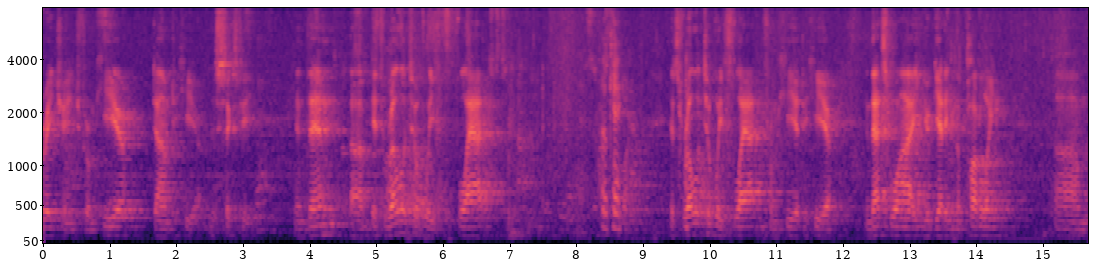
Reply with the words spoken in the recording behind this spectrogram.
grade, change from here down to here, is six feet. And then um, it's relatively flat. Okay. It's relatively flat from here to here, and that's why you're getting the puddling um,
